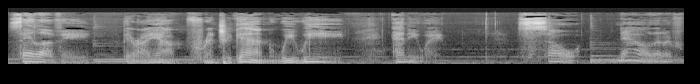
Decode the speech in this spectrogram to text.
c'est la vie. There I am, French again, oui, oui. Anyway, so now that I've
